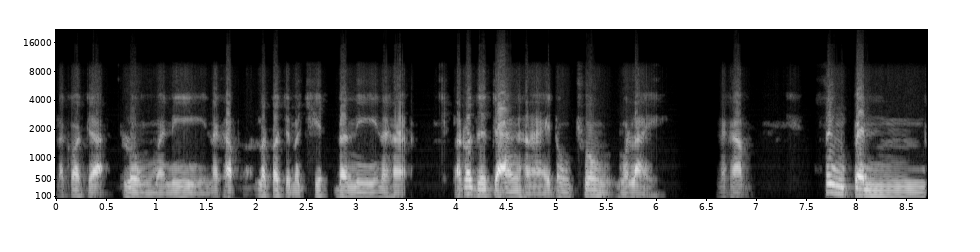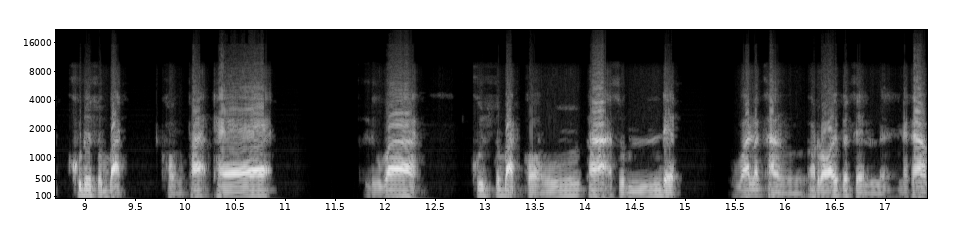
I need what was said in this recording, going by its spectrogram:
แล้วก็จะลงมานี่นะครับ แล้วก็จะมาชิดด้านนี้นะฮะแล้วก็จะจางหายตรงช่วงหัวไหล่นะครับ ซึ่งเป็นคุณสมบัติ ของพระแท้ หรือว่าคุณสมบัติของพระสมเด็จวัดระฆังร้อยเปอร์เซ็นเลยนะครับ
